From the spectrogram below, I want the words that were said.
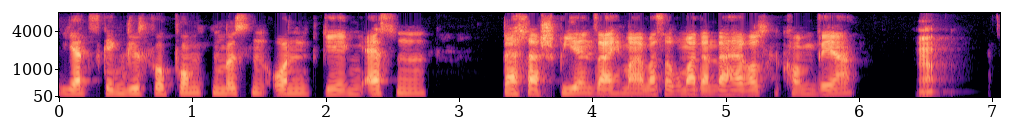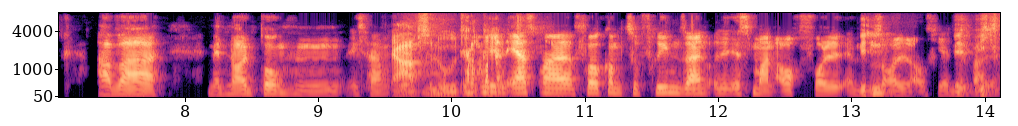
jetzt gegen Duisburg punkten müssen und gegen Essen besser spielen, sag ich mal, was auch immer dann da herausgekommen wäre. Ja. Aber mit neun Punkten, ich sag, ja, absolut. kann okay. man erstmal vollkommen zufrieden sein und ist man auch voll im bin, Soll auf jeden Fall. Ich,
